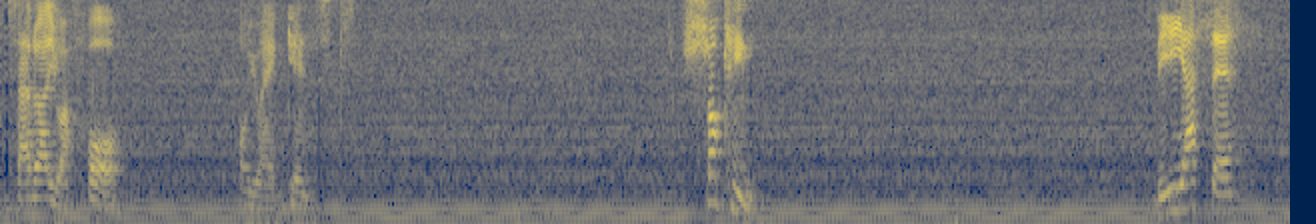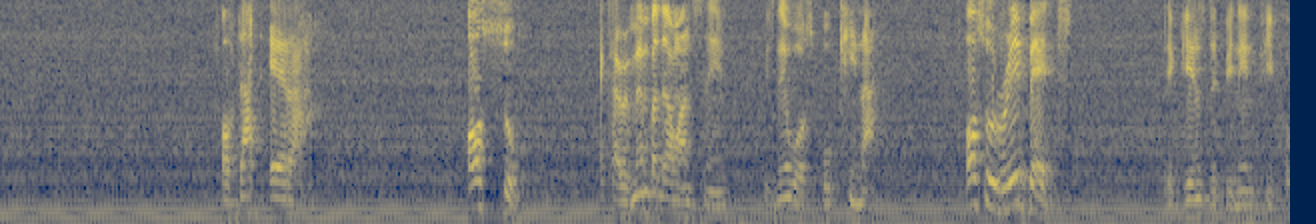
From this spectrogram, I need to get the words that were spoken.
It's either you are for or you are against. Shocking. The Yase of that era also, I can remember that one's name. His name was Okina. also rebelled against the Benin people.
